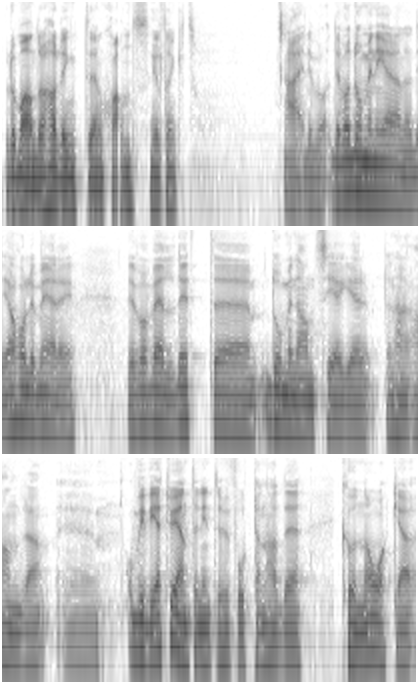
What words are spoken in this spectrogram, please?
De andra hade inte en chans, helt enkelt. Nej, det var, det var dominerande. Jag håller med dig. Det var väldigt eh, dominant seger, den här andra. Eh, och vi vet ju egentligen inte hur fort han hade kunnat åka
